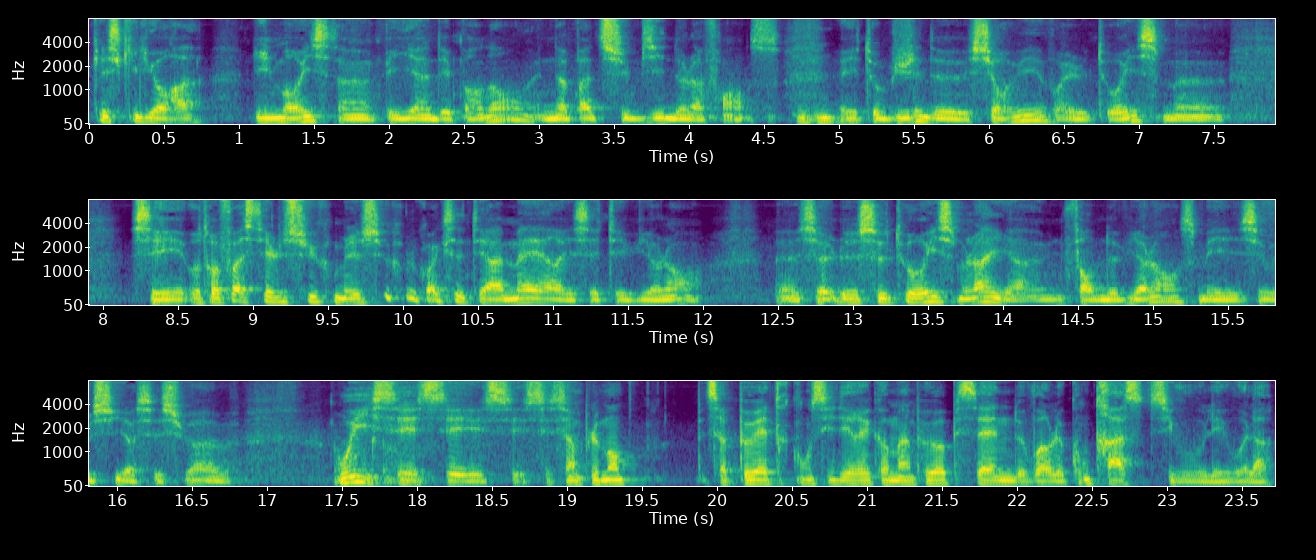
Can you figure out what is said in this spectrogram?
qu'est-ce qu'il y aura? L'île Maurice est un pays indépendant, il n'a pas de subside de la France, mm est obligé de survivre. Et le tourisme, euh, c'est autrefois c'était le sucre, mais le sucre, je crois que c'était amer et c'était violent. Euh, ce, ce tourisme-là, il y a une forme de violence, mais c'est aussi assez suave. Oui, c'est simplement ça peut être considéré comme un peu obscène de voir le contraste, si vous voulez, voilà.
